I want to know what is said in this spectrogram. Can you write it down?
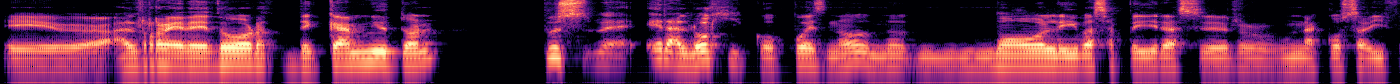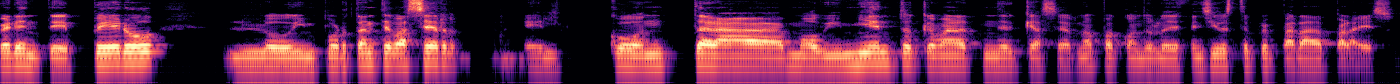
eh, alrededor de Cam Newton, pues eh, era lógico, pues, ¿no? ¿no? No le ibas a pedir hacer una cosa diferente, pero lo importante va a ser el contramovimiento que van a tener que hacer, ¿no? Para cuando la defensiva esté preparada para eso.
